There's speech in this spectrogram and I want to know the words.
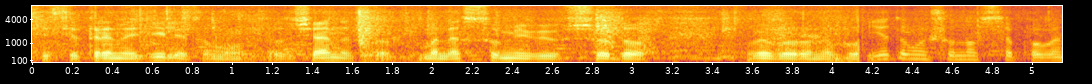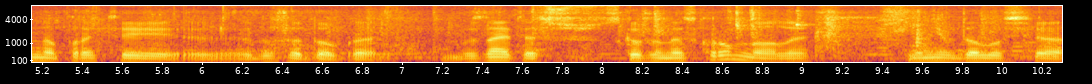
всі ці три неділі, тому звичайно, що в мене сумнівів щодо вибору не було. Я думаю, що нас все повинно пройти е, дуже добре. Ви знаєте, скажу нескромно, але мені вдалося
